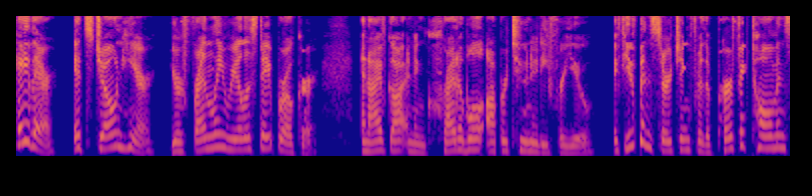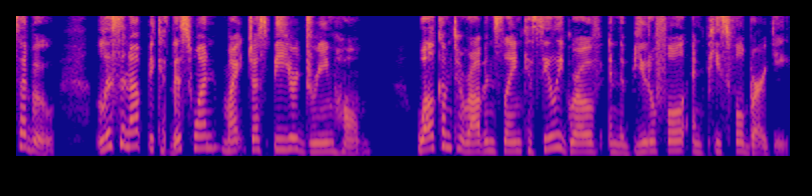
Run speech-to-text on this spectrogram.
Hey there, it's Joan here, your friendly real estate broker, and I've got an incredible opportunity for you. If you've been searching for the perfect home in Cebu, listen up because this one might just be your dream home. Welcome to Robinslane Casili Grove in the beautiful and peaceful Burgi.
